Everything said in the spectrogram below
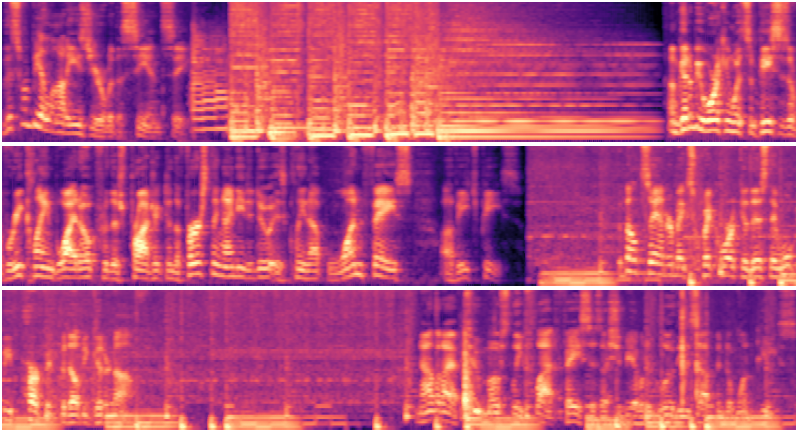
This would be a lot easier with a CNC. I'm going to be working with some pieces of reclaimed white oak for this project, and the first thing I need to do is clean up one face of each piece. The belt sander makes quick work of this. They won't be perfect, but they'll be good enough. Now that I have two mostly flat faces, I should be able to glue these up into one piece.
